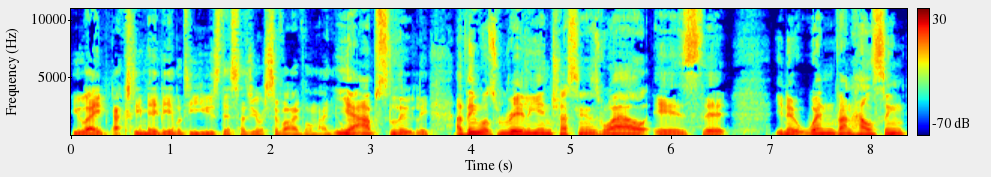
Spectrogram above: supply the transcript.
you actually may be able to use this as your survival manual. Yeah, absolutely. I think what's really interesting as well is that you know, when Van Helsing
